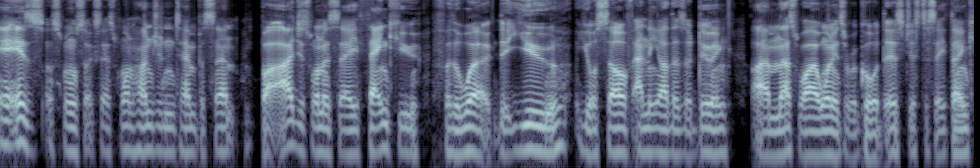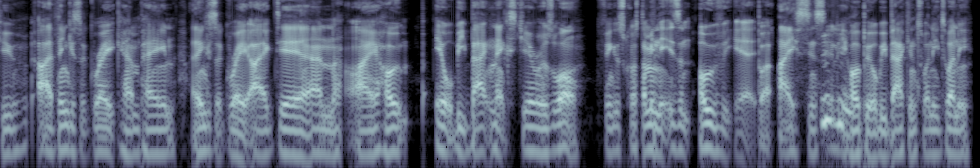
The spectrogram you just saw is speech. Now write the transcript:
It is a small success, 110%. But I just want to say thank you for the work that you, yourself, and the others are doing. Um, that's why I wanted to record this, just to say thank you. I think it's a great campaign. I think it's a great idea, and I hope it will be back next year as well. Fingers crossed. I mean, it isn't over yet, but I sincerely mm-hmm. hope it will be back in 2020.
